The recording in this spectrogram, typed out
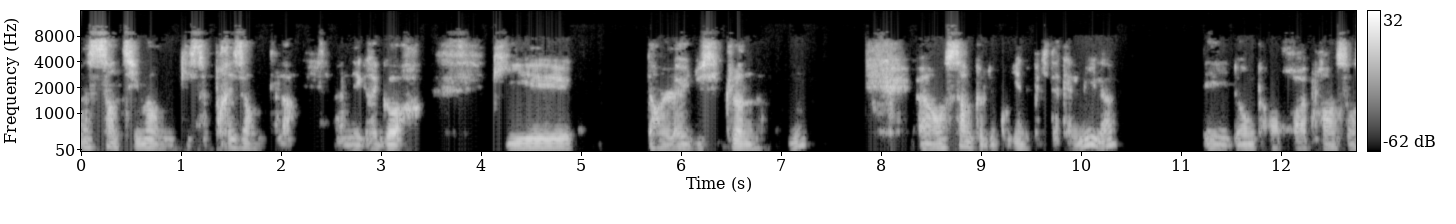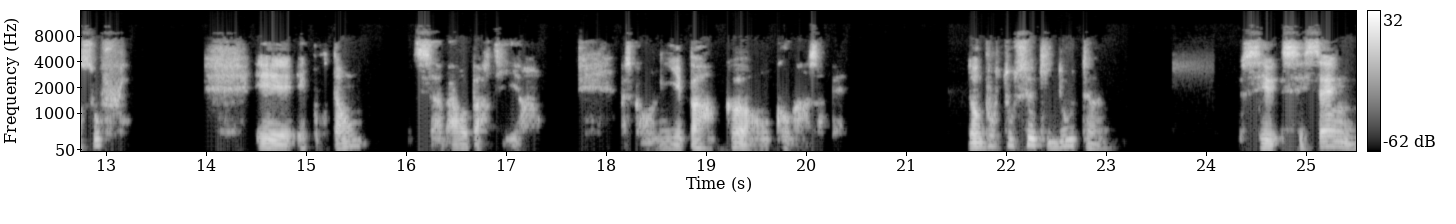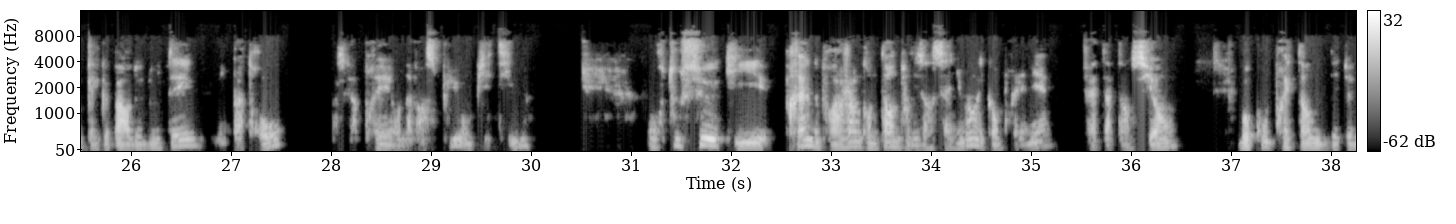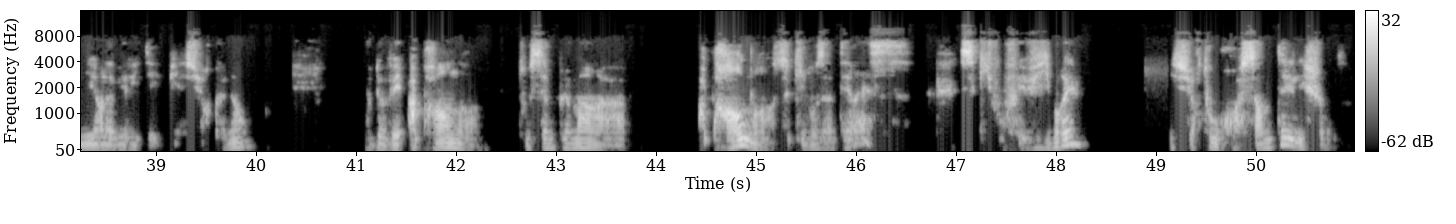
un sentiment qui se présente là, un égrégore qui est dans l'œil du cyclone. Hmm? Euh, on sent que du coup, il y a une petite accalmie là, et donc on reprend son souffle. Et pourtant, ça va repartir parce qu'on n'y est pas encore, on commence à peine. Donc pour tous ceux qui doutent, c'est sain quelque part de douter, mais pas trop, parce qu'après on n'avance plus, on piétine. Pour tous ceux qui prennent pour argent comptant tous les enseignements, y compris les miens, faites attention. Beaucoup prétendent détenir la vérité. Bien sûr que non. Vous devez apprendre tout simplement à apprendre ce qui vous intéresse, ce qui vous fait vibrer, et surtout ressentez les choses.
